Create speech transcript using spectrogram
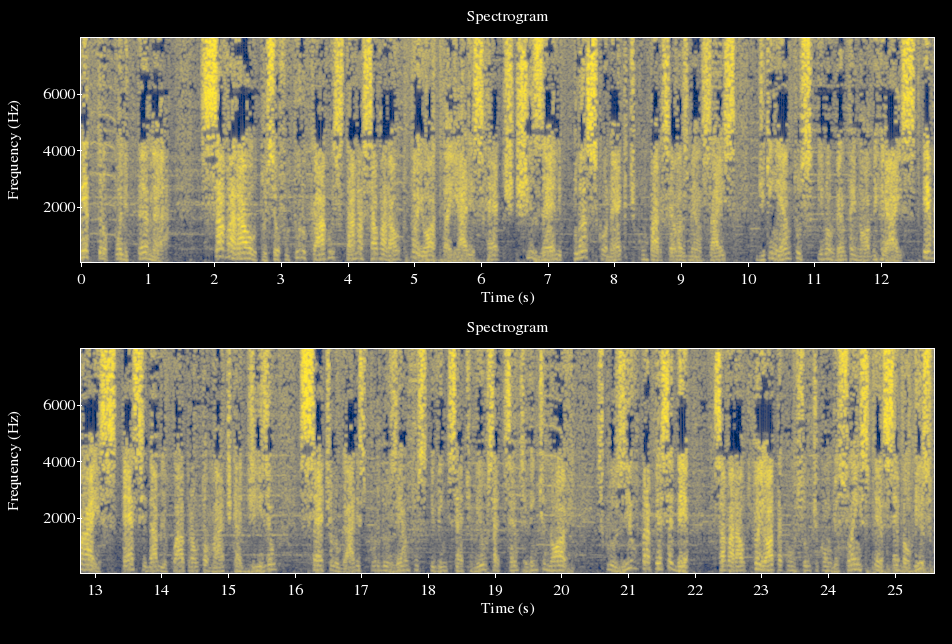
metropolitana. Savaralto, seu futuro carro está na Savaralto Toyota. Yaris Hatch XL Plus Connect com parcelas mensais de 599 reais. E mais, SW4 automática diesel, 7 lugares por R$ 227.729. Exclusivo para PCD. Savaralto Toyota, consulte condições, perceba o risco,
